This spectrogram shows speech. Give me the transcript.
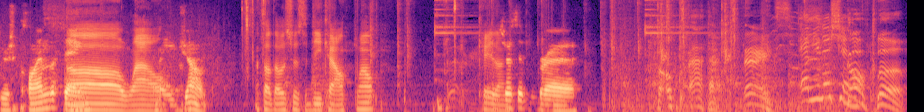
You just climb the thing, oh and wow. then you jump. I thought that was just a decal. Well, okay It's then. just a bruh. Okay. Thanks. Ammunition. Golf club.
